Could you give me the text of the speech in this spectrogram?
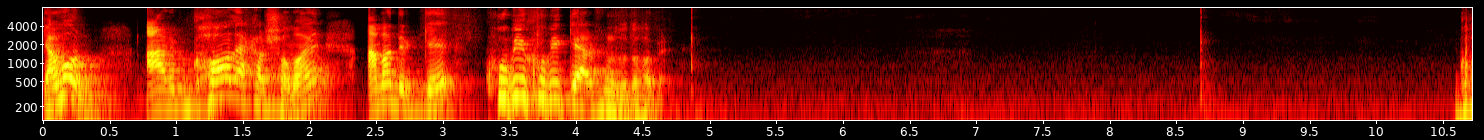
কেমন? আর ঘ লেখার সময় আমাদেরকে খুবই খুবই কেয়ারফুল হতে হবে। ঘ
